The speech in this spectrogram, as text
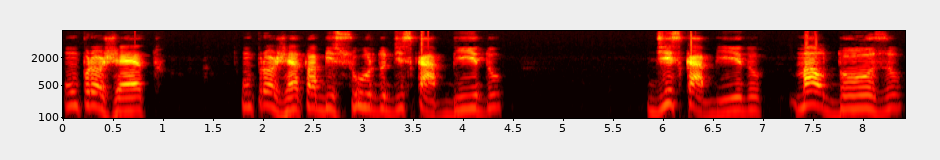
um projeto, um projeto absurdo, descabido, descabido, maldoso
